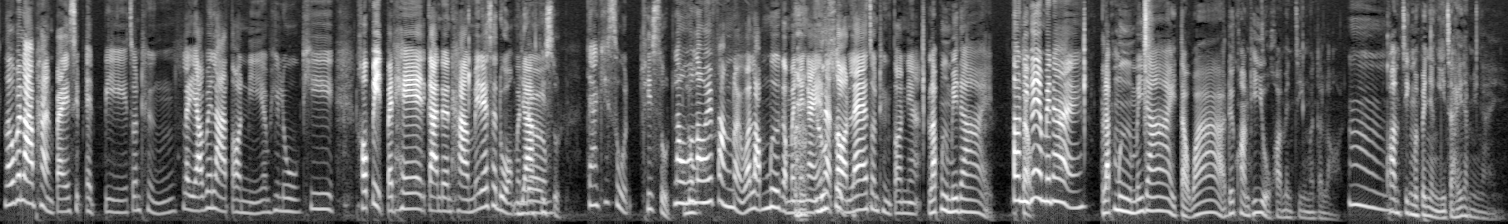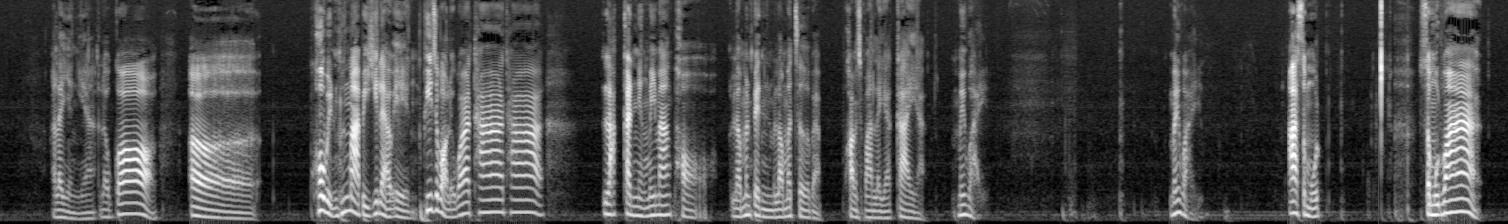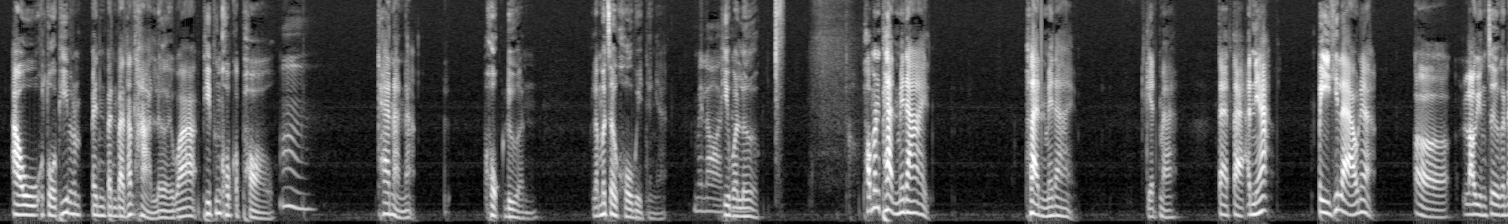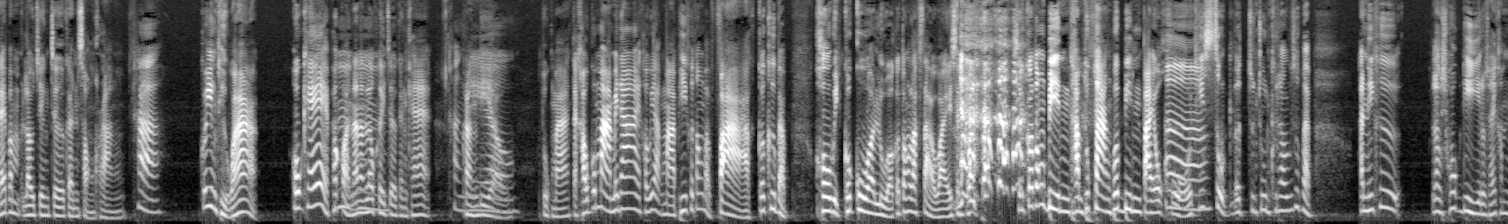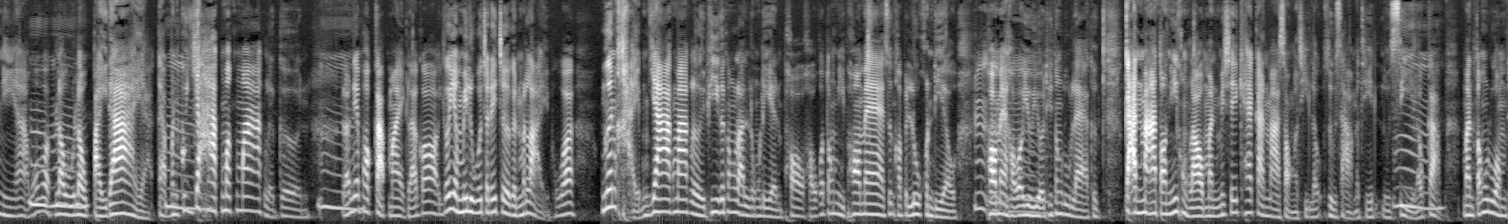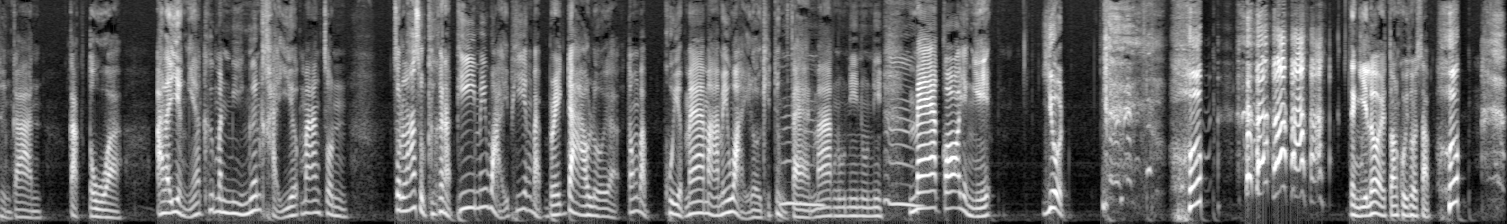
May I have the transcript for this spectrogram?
แล้วเวลาผ่านไป 11 ปี จนถึงระยะเวลาตอนนี้อะพี่ลูกที่เขาปิดประเทศการเดินทางไม่ได้สะดวกเหมือนยากเดิมที่สุดยากที่สุดที่สุด เราลูกเล่าให้ฟังหน่อยว่ารับมือกับมันยังไงรู้ตั้งสึแต่กตอนแรกจนถึงตอนเนี้ย รับมือไม่ได้ ตอนนี้แต่ก็ยังไม่ได้ รับมือไม่ได้ แต่ว่าด้วยความที่อยู่ความเป็นจริงมาตลอดอืมความจริงมันเป็นอย่างนี้จะให้ทำยังไง อะไรอย่างเงี้ย แล้วก็ เอ่อ โควิดเพิ่งมาปีที่แล้วเอง พี่จะบอกเลยว่าถ้าถ้ารักกันยังไม่มากพอ แล้วมันเป็นเรามาเจอแบบความสัมพันธ์ระยะไกลอะไม่ไหว ไม่ไหวอะสมมติ สมมติว่า เอาตัวพี่เป็นเป็นเป็นบรรทัดฐานเลยว่า พี่เพิ่งคบกับพอลอืมแค่นั้นอะหกเดือน แล้วมาเจอโควิด อย่างเงี้ย ไม่รอดพี่ว่าเลิก เพราะมัน plan ไม่ได้ plan ไม่ได้ get ไหม แต่แต่อันเนี้ยปีที่แล้วเนี่ย เออเรายังเจอกันได้ประมาณเรายังเจอกันสองครั้งค่ะ ก็ยังถือว่า โอเค เพราะก่อนหน้านั้อืนมเราเคยเจอกันแค่ ครั้งครั้งเดีเดียยววถูกไหมแต่เขาก็มาไม่ได้เขาอยากมาพี่ก็ต้องแบบฝ่าก็คือแบบโควิด ก็กลัวหลัวก็ต้องรักษาไว้ฉันก็ฉันก็ต้องบินทำทุกทางเพื่อบินไปโอ้โหอ่าที่สุดแล้วจุนๆคือเรารู้สึกแบบ อันนี้คือ เราโชคดีเราใช้คำนี้อะว่าแบบอืมเราเราไปได้อะแต่มันก็อืมยากมากๆเหลือเกินอืมแล้วเนี่ยพอกลับมาอีกแล้วก็ก็ยังไม่รู้ว่าจะได้เจอกันเมื่อไหร่เพราะว่าเงื่อนไขมันยากมากเลย พี่ก็ต้องรันโรงเรียน พอเขาก็ต้องมีพ่อแม่ ซึ่งเขาเป็นลูกคนเดียว พ่อแม่เขาก็อายุเยอะที่ต้องดูแลคือ การมาตอนนี้ของเรามันไม่ใช่แค่การมาสองอาทิตย์แล้วหรือสามอาทิตย์หรือสี่อืมแล้วกลับ มันต้องรวมถึงการกักตัว อะไรอย่างเงี้ยคือมันมีเงื่อนไขเยอะมากจน จนล่าสุดคือขนาดพี่ไม่ไหวพี่ยังแบบ break down เลยอะต้องแบบคุยกับแม่มาไม่ไหวเลย คิดถึงแฟนมากนู่นนี่นู่นนี่อืมแม่ก็อย่างนี้ หยุดฮึบอย่างนี้เลยตอนคุยโทรศัพท์ฮึบ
